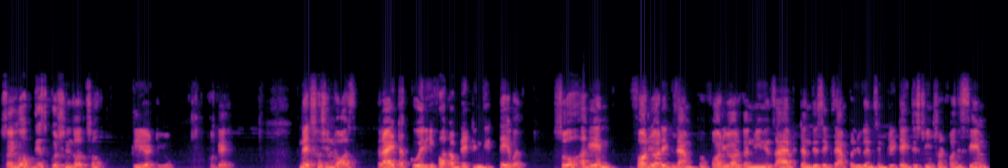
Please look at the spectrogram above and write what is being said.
So i hope this question is also clear to you. Okay. Next question was write a query for updating the table. So again for your example for your convenience i have written this example. You can simply take the screenshot for the same.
